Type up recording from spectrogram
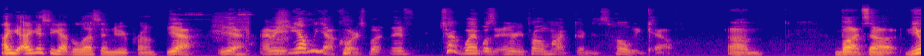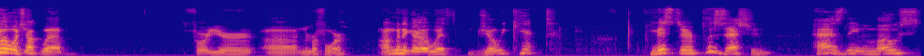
I, I guess he got the less injury prone. yeah, yeah. I mean, yeah, well, yeah, of course. But if Chuck Webb wasn't injury prone, my goodness, holy cow. Um, but uh, you went with Chuck Webb for your uh, number four. I'm going to go with Joey Kent. Mr. Possession has the most.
